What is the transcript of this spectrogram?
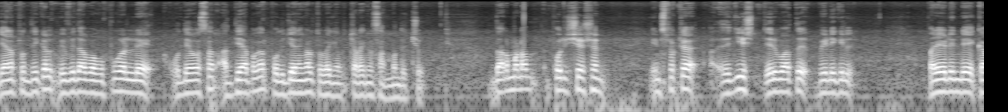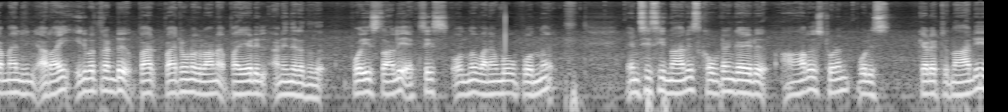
ജനപ്രതിനിധികൾ വിവിധ വകുപ്പുകളിലെ ഉദ്യോഗസ്ഥർ അധ്യാപകർ പൊതുജനങ്ങൾ തുടങ്ങിയ ചടങ്ങിൽ സംബന്ധിച്ചു. Dharmadam police station inspector Rajeesh Thiruvath പീഡികിൽ പരേഡിന്റെ കമാൻഡിംഗ് ആറായി ഇരുപത്തിരണ്ട് പ്ലാ- പ്ലാറ്റൂണുകളാണ് പരേഡിൽ അണിനിരന്നത്. പോലീസ് നാല് എക്സൈസ് ഒന്ന് വനം വകുപ്പ് ഒന്ന് എൻ സി സി നാല് സ്കൗട്ട് ആൻഡ് ഗൈഡ് ആറ് സ്റ്റുഡന്റ് പോലീസ് കേഡറ്റ് നാല്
